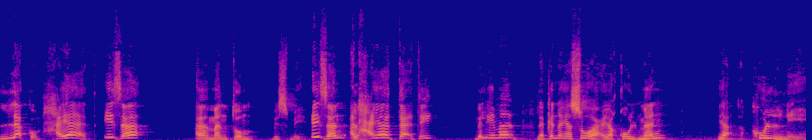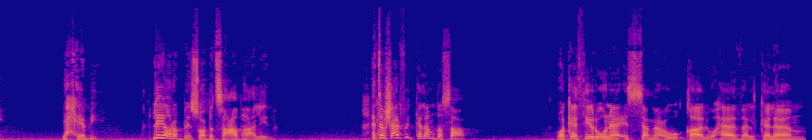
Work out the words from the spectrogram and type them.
لكم حياة إذا آمنتم باسمه. اذا الحياة تأتي بالإيمان. لكن يسوع يقول من يأكلني؟ يحيا بي. ليه يا رب يسوع بتصعبها علينا؟ أنت مش عارف الكلام ده صعب. وكثيرون إذ سمعوا قالوا هذا الكلام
